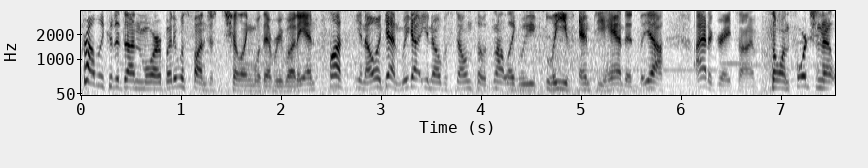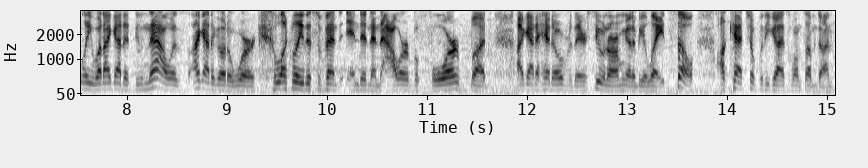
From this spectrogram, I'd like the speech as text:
Probably could have done more, but it was fun just chilling with everybody. And plus, you know, again, we got Unova Stones, so it's not like we leave empty-handed. But yeah, I had a great time. So unfortunately, what I got to do now is I got to go to work. Luckily, this event ended an hour before, but I got to head over there soon or I'm going to be late. So I'll catch up with you guys once I'm done.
